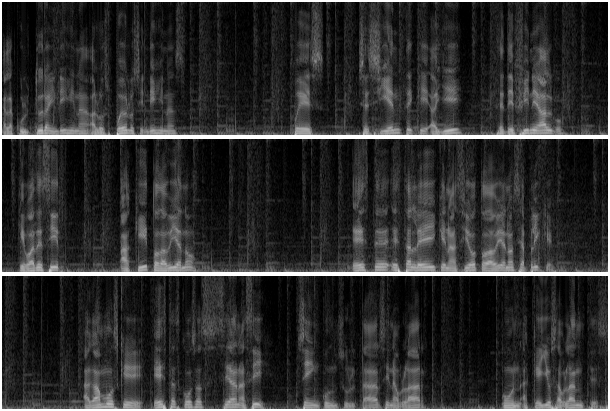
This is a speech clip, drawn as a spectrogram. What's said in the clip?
a la cultura indígena, a los pueblos indígenas, pues se siente que allí se define algo que va a decir, aquí todavía no. Este, esta ley que nació todavía no se aplique. Hagamos que estas cosas sean así sin consultar, sin hablar con aquellos hablantes,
